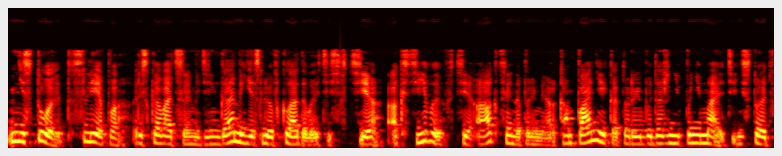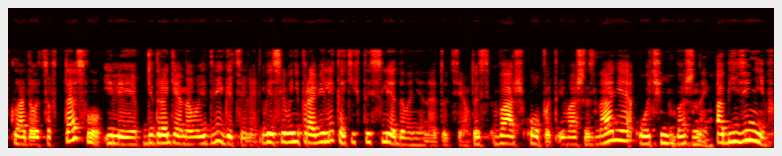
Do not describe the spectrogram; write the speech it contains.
Не стоит слепо рисковать своими деньгами, если вы вкладываетесь в те активы, в те акции, например, компании, которые вы даже не понимаете. Не стоит вкладываться в Теслу или гидрогеновые двигатели, если вы не провели каких-то исследований на эту тему. То есть ваш опыт и ваши знания очень важны. Объединив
